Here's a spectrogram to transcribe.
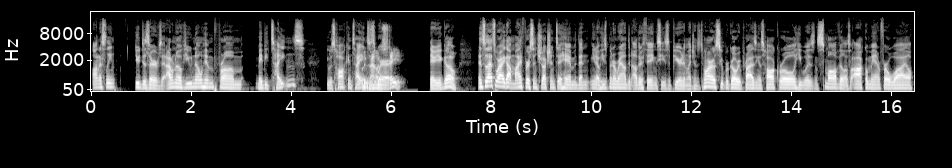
Honestly, dude deserves it. I don't know if you know him from maybe Titans. He was Hawk in Titans is where State. There you go. And so that's where I got my first introduction to him. And then, you know, he's been around in other things. He's appeared in Legends of Tomorrow, Supergirl, reprising his Hawk role. He was in Smallville as Aquaman for a while.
